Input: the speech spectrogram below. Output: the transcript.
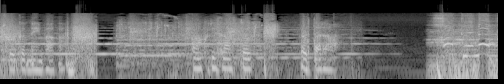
छोड़कर नहीं भागा आखिरी सांस तक लड़ता रहा. हक नक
